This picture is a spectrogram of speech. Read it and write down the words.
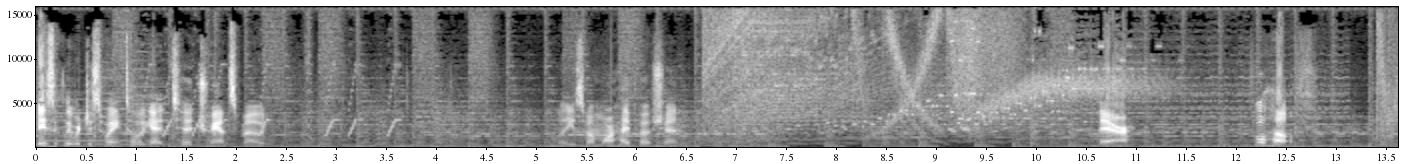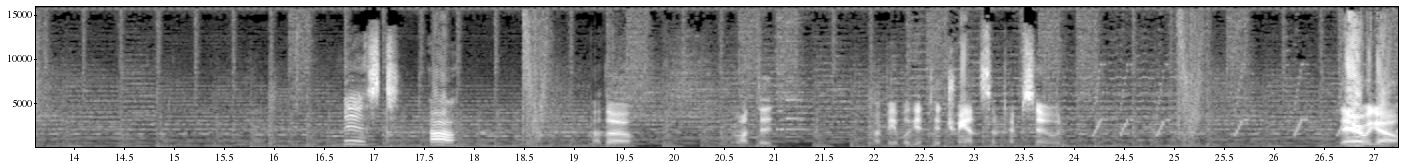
Basically, we're just waiting until we get to trance mode. We'll use one more high potion. There. Full health. Missed! Ha! Although, I want the... I'll be able to get to trance sometime soon. There we go.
